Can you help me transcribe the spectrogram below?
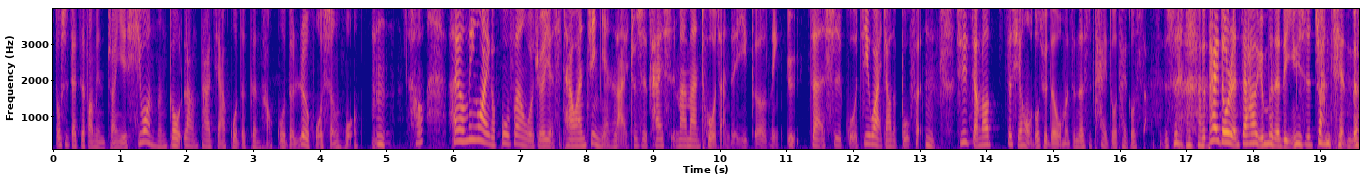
都是在这方面的专业，希望能够让大家过得更好，过得热火生活。嗯。嗯好，还有另外一个部分，我觉得也是台湾近年来就是开始慢慢拓展的一个领域，再是国际外交的部分。嗯，其实讲到这些，我都觉得我们真的是太多太多傻子，就是有太多人在他原本的领域是赚钱的，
